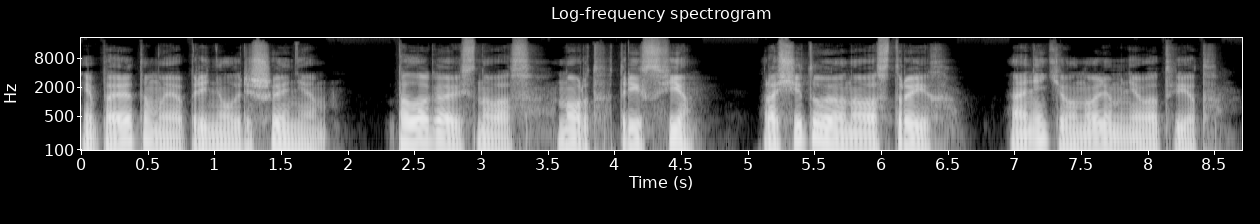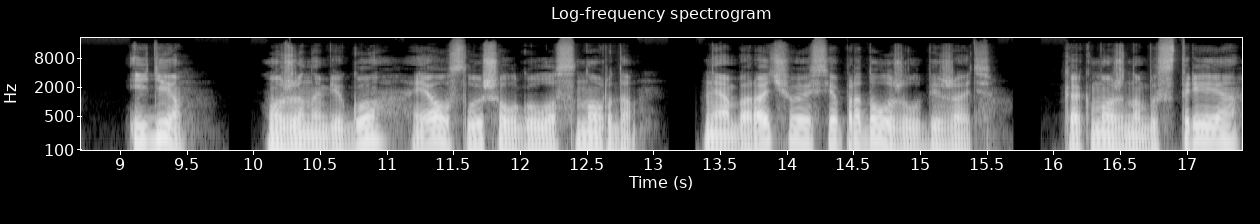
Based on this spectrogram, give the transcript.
и поэтому я принял решение. «Полагаюсь на вас, Норт, Трис, Фи. Рассчитываю на вас троих. Они кивнули мне в ответ. «Иди». Уже на бегу я услышал голос Норда. Не оборачиваясь, я продолжил бежать. Как можно быстрее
